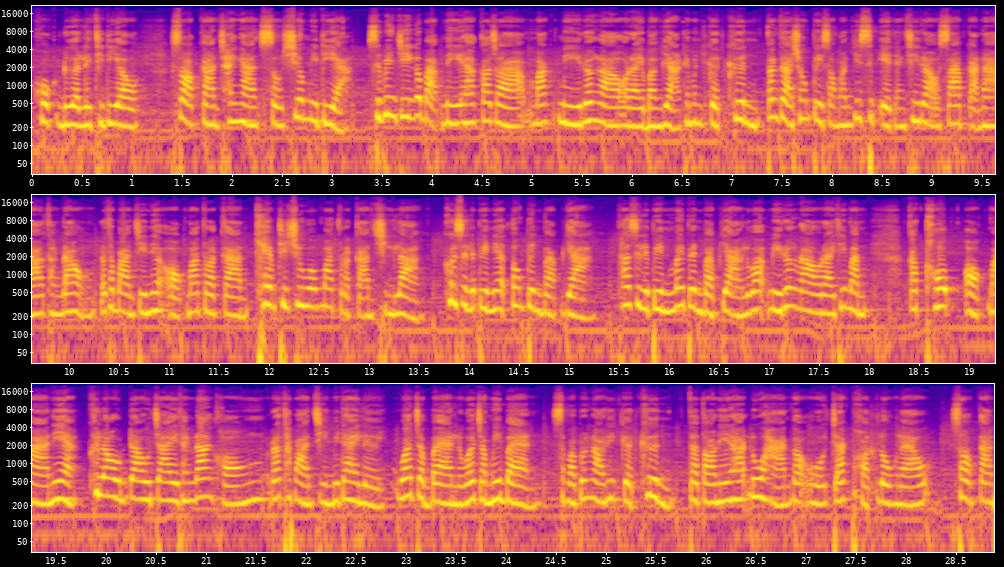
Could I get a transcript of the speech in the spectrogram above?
6 เดือนเลยทีเดียว สำหรับการใช้งานโซเชียลมีเดียศิลปินจีนก็แบบนี้นะคะก็จะมักมีเรื่องราวอะไรบางอย่างที่มันเกิดขึ้น ตั้งแต่ช่วงปี 2021 อย่างที่เราทราบกันนะคะ ทางด้านของรัฐบาลจีนเนี่ยออกมาตรการเข้มที่ชื่อว่ามาตรการชิงหลางคือศิลปินเนี่ยต้องเป็นแบบอย่างถ้าศิลปินไม่เป็นแบบอย่างหรือว่ามีเรื่องราวอะไรที่มันกระทบออกมาเนี่ยคือเราเดาใจทางด้านของรัฐบาลจีนไม่ได้เลย ว่าจะแบนหรือว่าจะไม่แบนสำหรับเรื่องราวที่เกิดขึ้น แต่ตอนนี้นะคะลู่หานก็โอ้แจ็คพอตลงแล้ว สำหรับการ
